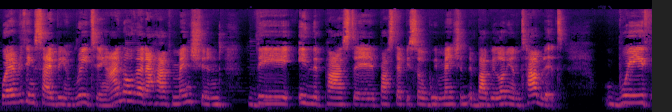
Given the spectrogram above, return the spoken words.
where everything started being written. I know that I have mentioned the in the past uh, past episode we mentioned the Babylonian tablets with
